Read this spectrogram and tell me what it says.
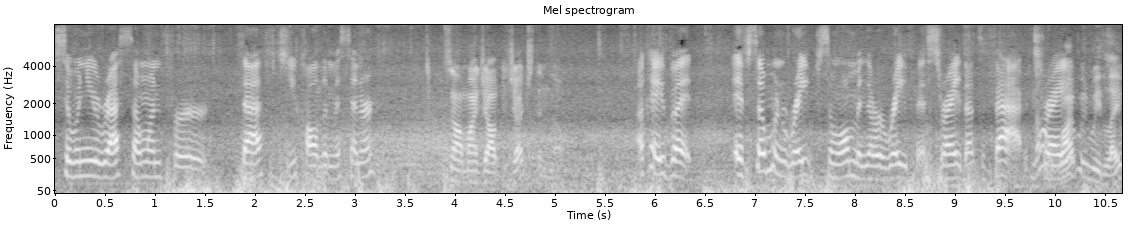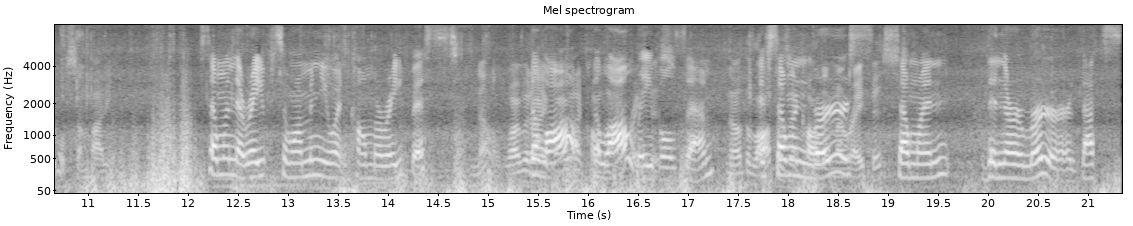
So when you arrest someone for theft, you call them a sinner? It's not my job to judge them, though. Okay, but if someone rapes a woman, they're a rapist, right? That's a fact, No, right? why would we label somebody? Someone that rapes a woman, you wouldn't call them a rapist. No, why would The I? law, would I call the law labels them. No, the law if someone doesn't them a murders someone, then they're a murderer. That's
